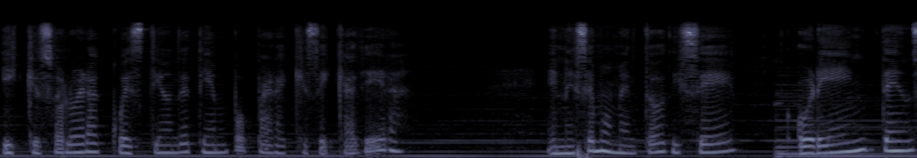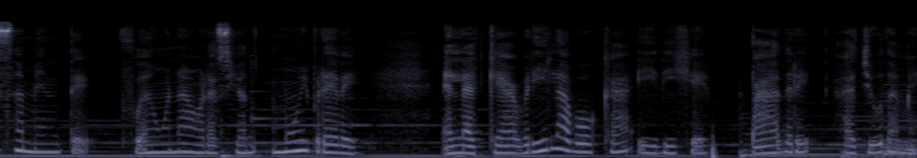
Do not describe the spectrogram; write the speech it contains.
y que solo era cuestión de tiempo para que se cayera. En ese momento, dice, oré intensamente. Fue una oración muy breve en la que abrí la boca y dije, Padre, ayúdame.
